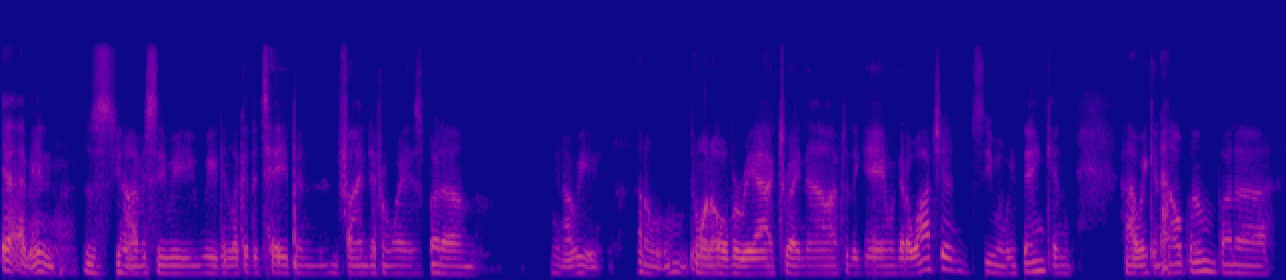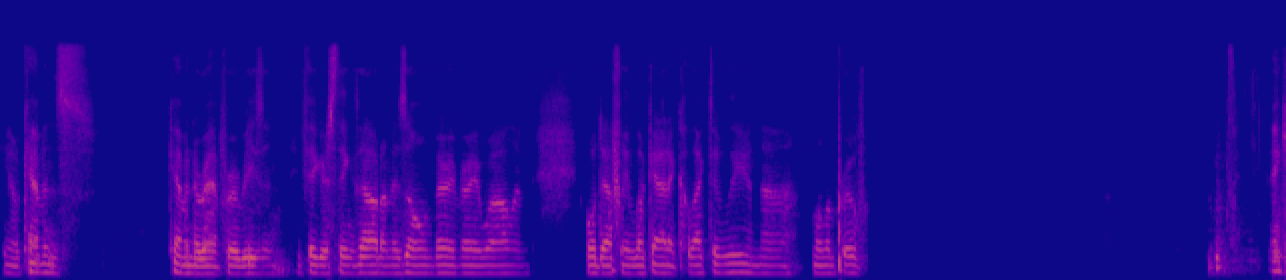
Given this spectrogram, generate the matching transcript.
Yeah, I mean, there's you know obviously we we can look at the tape and, and find different ways, but um, you know we I don't don't want to overreact right now after the game. We got to watch it, see what we think, and how we can help him. But uh, you know, Kevin's Kevin Durant for a reason. He figures things out on his own very very well, and we'll definitely look at it collectively, and uh, we'll improve. Thank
